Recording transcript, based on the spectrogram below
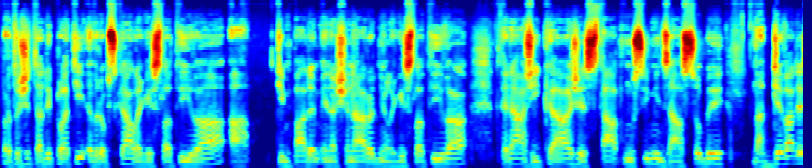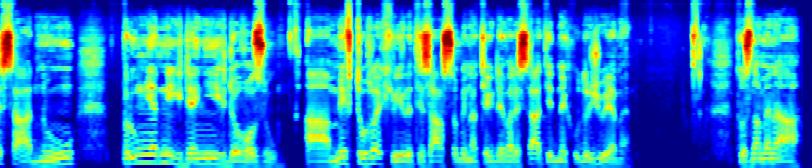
protože tady platí evropská legislativa a tím pádem i naše národní legislativa, která říká, že stát musí mít zásoby na 90 dnů průměrných denních dovozů. A my v tuhle chvíli ty zásoby na těch 90 dnech udržujeme. To znamená,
